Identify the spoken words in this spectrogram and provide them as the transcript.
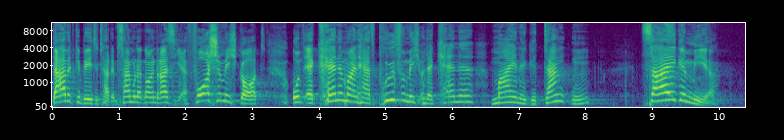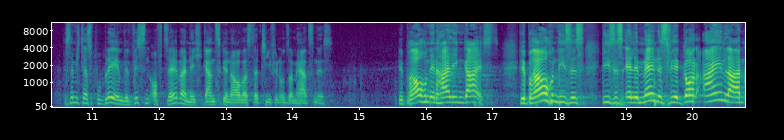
David gebetet hat im Psalm 139, erforsche mich Gott und erkenne mein Herz, prüfe mich und erkenne meine Gedanken, zeige mir. Das ist nämlich das Problem, wir wissen oft selber nicht ganz genau, was da tief in unserem Herzen ist. Wir brauchen den Heiligen Geist. Wir brauchen dieses, dieses Element, dass wir Gott einladen,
